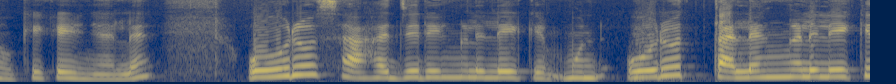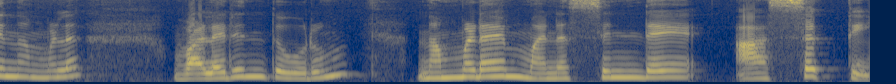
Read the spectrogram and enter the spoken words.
നോക്കിക്കഴിഞ്ഞാൽ ഓരോ സാഹചര്യങ്ങളിലേക്കും മുൻ ഓരോ തലങ്ങളിലേക്ക് നമ്മൾ വളരും തോറും നമ്മുടെ മനസ്സിന്റെ ആസക്തി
